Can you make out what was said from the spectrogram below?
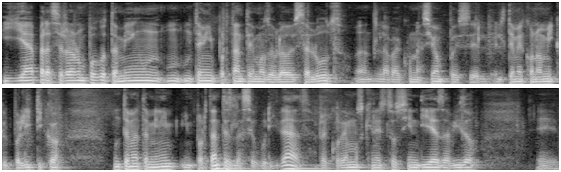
Y ya para cerrar un poco también un, tema importante, hemos hablado de salud, la vacunación, pues el, tema económico y político. Un tema también importante es la seguridad. Recordemos que en estos 100 días ha habido eh,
